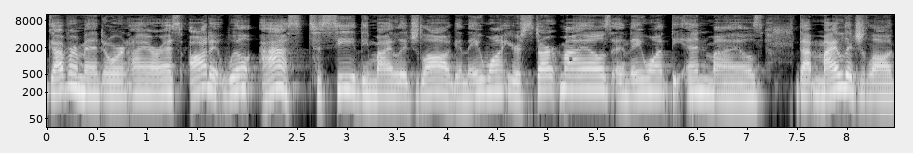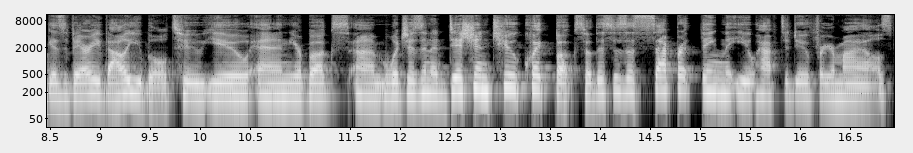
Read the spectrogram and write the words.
government or an IRS audit will ask to see the mileage log and they want your start miles and they want the end miles. That mileage log is very valuable to you and your books, um, which is in addition to QuickBooks. So this is a separate thing that you have to do for your miles.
